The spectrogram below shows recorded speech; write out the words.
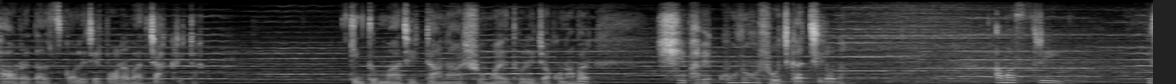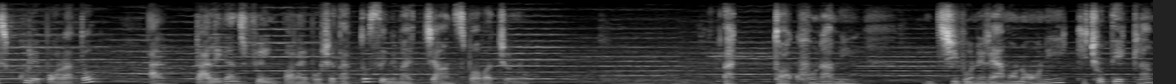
হাওড়া গার্লস কলেজের পড়াবার চাকরিটা। কিন্তু মাঝে টানা সময় ধরে যখন আবার সেভাবে কোনো রোজগার ছিল না। আমার স্ত্রী স্কুলে পড়াতো আর টালিগঞ্জ ফিল্ম পাড়ায় বসে থাকতো সিনেমায় চান্স পাওয়ার জন্য। আর তখন আমি জীবনের এমন অনেক কিছু দেখলাম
